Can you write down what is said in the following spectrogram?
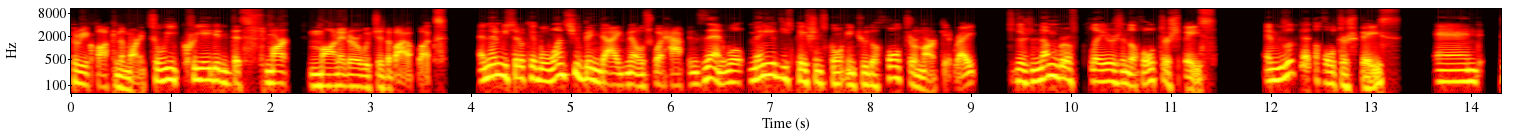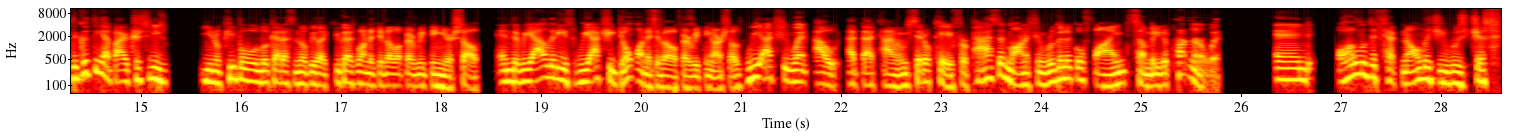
three o'clock in the morning. So we created the smart monitor, which is the Bioflux. And then we said, okay, well, once you've been diagnosed, what happens then? Well, many of these patients go into the Holter market, right? So there's a number of players in the Holter space. And we looked at the Holter space. And the good thing at Biotricity is, you know, people will look at us and they'll be like, you guys want to develop everything yourself. And the reality is, we actually don't want to develop everything ourselves. We actually went out at that time and we said, okay, for passive monitoring, we're going to go find somebody to partner with. And all of the technology was just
